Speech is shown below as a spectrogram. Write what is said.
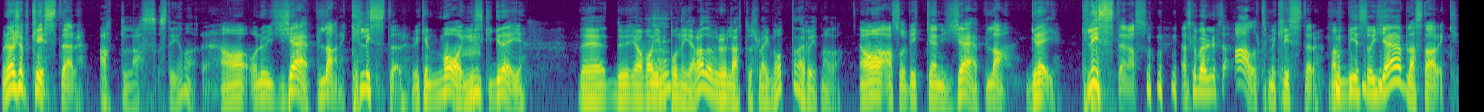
Men nu har jag köpt klister. Atlasstenar. Ja, och nu jävlar klister. Vilken magisk Mm. grej. Det, du, jag var Mm. imponerad över hur lätt du slängde upp den här skiten alltså. Ja, alltså vilken jävla grej. Klister alltså. Jag ska börja lyfta allt med klister. Man blir så jävla stark.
